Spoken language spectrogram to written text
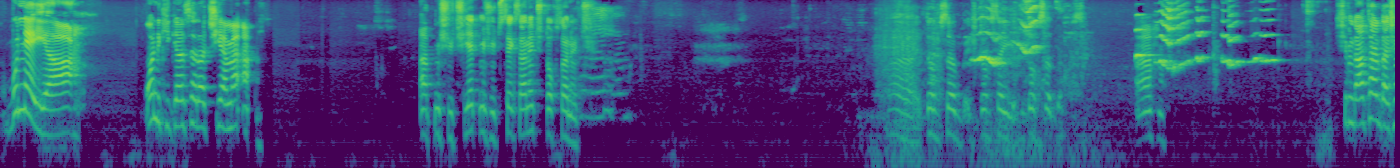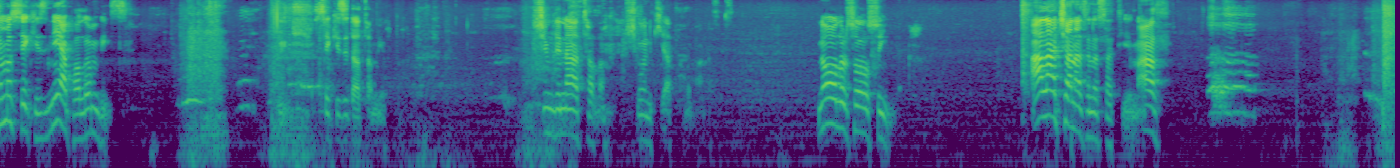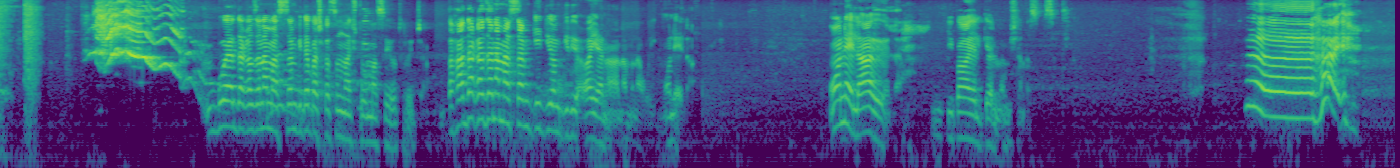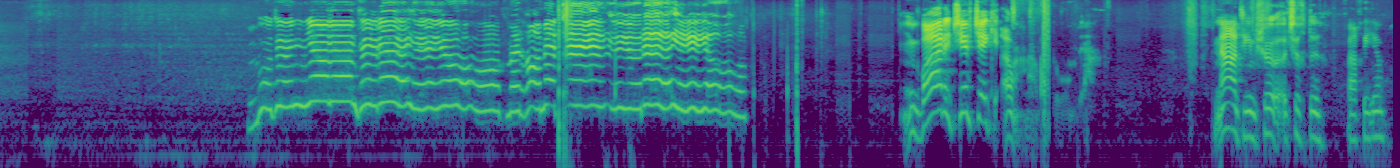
Bu ne ya? 12 gelse açayım ha. 63, 73, 83, 93. Ay, 95, 97, 99. Aha. Şimdi atardaşımız 8. Ne yapalım biz? 8'i de atamıyor. Şimdi ne atalım? Şu 12'yi atalım. Ne olursa olsun. Al aç anasını satayım al. Bu elde kazanamazsam bir de başkasının açtığı masaya oturacağım. Daha da kazanamazsam gidiyorum giriyor ay ana anamına koyayım. O ne la? O ne la öyle? Bir bayel gelmemiş anasını satayım. Ah, Hay. Bu dünyanın direği yok, merhameti yüreği yok. Bari çift çek. Ne atayım şu çıktı. Bakayım.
